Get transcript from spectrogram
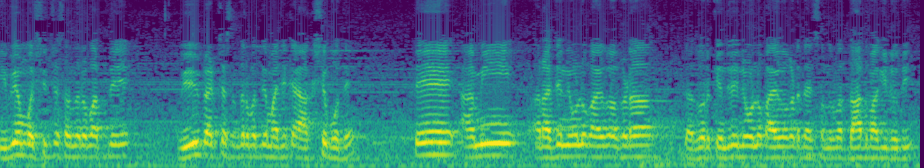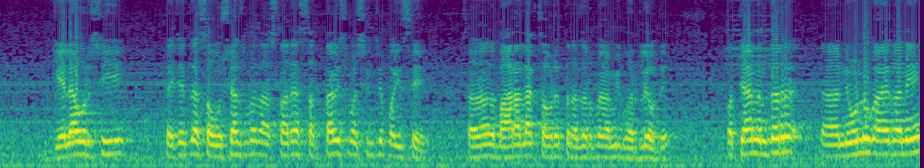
ईव्हीएम मशीनच्या संदर्भातले व्हीव्हीपॅटच्या संदर्भातले माझे काही आक्षेप होते. ते आम्ही राज्य निवडणूक आयोगाकडं त्याचबरोबर केंद्रीय निवडणूक आयोगाकडे त्या संदर्भात दाद मागितली होती. गेल्या वर्षी त्याच्यातल्या संशयास्पद असणाऱ्या सत्तावीस मशीनचे पैसे साधारण बारा लाख चौऱ्याहत्तर हजार रुपये आम्ही भरले होते. पण त्यानंतर निवडणूक आयोगाने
